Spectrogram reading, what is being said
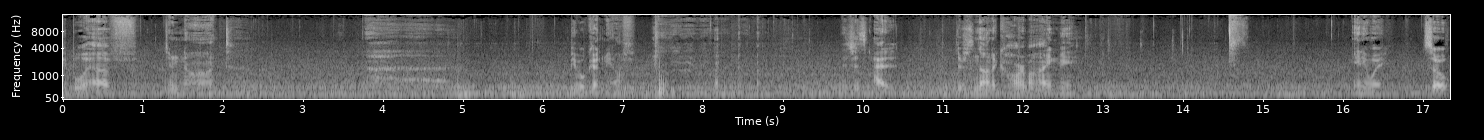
people have, do not. People cutting me off. it's just, I, there's not a car behind me. Anyway, so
